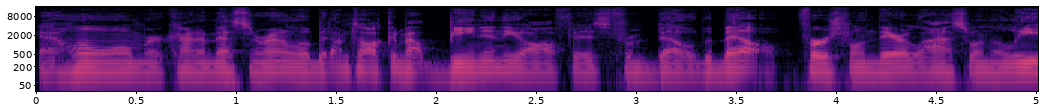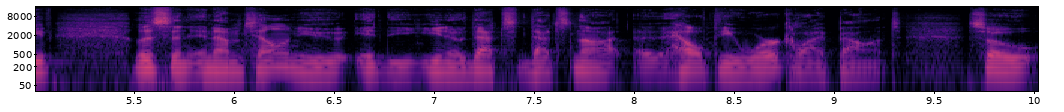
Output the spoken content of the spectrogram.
at home or kind of messing around a little bit. I'm talking about being in the office from bell to bell. First one there, last one to leave. Listen, and I'm telling you, it, you know, that's that's not a healthy work life balance. So,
